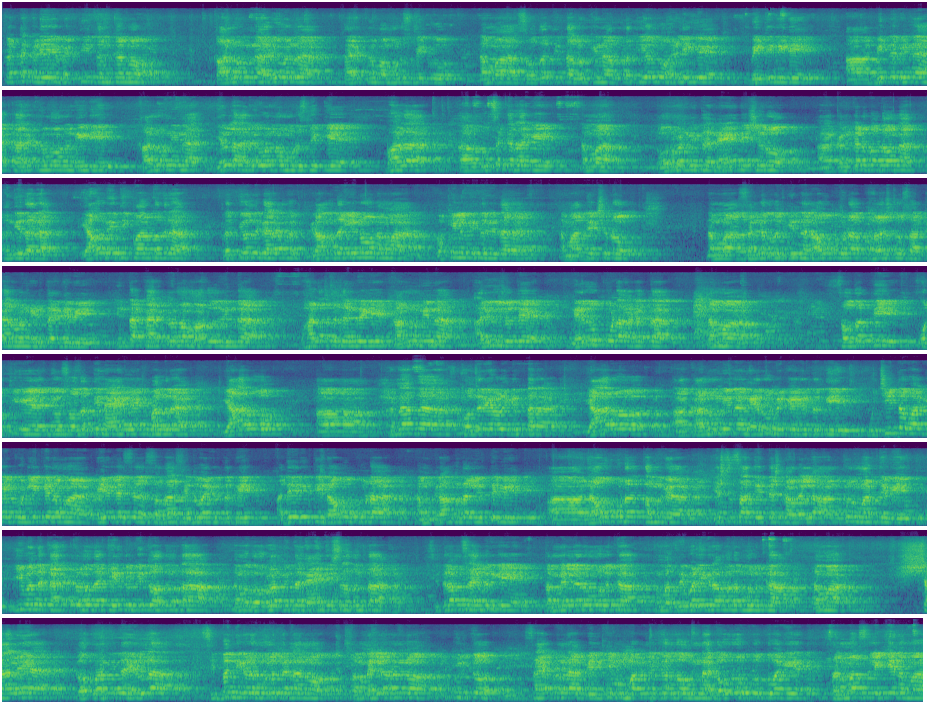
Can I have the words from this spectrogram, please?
ಕಟ್ಟ ಕಡೆಯ ವ್ಯಕ್ತಿ ತನಕನೂ ಕಾನೂನಿನ ಅರಿವನ್ನ ಕಾರ್ಯಕ್ರಮ ಮೂಡಿಸಬೇಕು. ನಮ್ಮ ಸೌದತ್ತಿ ತಾಲೂಕಿನ ಪ್ರತಿಯೊಂದು ಹಳ್ಳಿಗೆ ಭೇಟಿ ನೀಡಿ, ಆ ಭಿನ್ನ ಭಿನ್ನ ಕಾರ್ಯಕ್ರಮವನ್ನು ನೀಡಿ, ಕಾನೂನಿನ ಎಲ್ಲ ಅರಿವನ್ನು ಮೂಡಿಸಲಿಕ್ಕೆ ಬಹಳ ಉತ್ಸುಕರಾಗಿ ನಮ್ಮ ಗೌರವಾನ್ವಿತ ನ್ಯಾಯಾಧೀಶರು ಕಂಕಣ ಕಂಕಣಬದ್ಧವನ್ನ ಹೊಂದಿದ್ದಾರೆ. ಯಾವ ರೀತಿಪ್ಪ ಅಂತಂದ್ರ ಪ್ರತಿಯೊಂದು ಗ್ರಾಮ, ಗ್ರಾಮದಲ್ಲಿನೂ ನಮ್ಮ ವಕೀಲ ಮಿತ್ರರಿದ್ದಾರೆ. ನಮ್ಮ ಅಧ್ಯಕ್ಷರು ನಮ್ಮ ಸಂಘದ ವತಿಯಿಂದ ನಾವು ಕೂಡ ಬಹಳಷ್ಟು ಸಹಕಾರವನ್ನು ನೀಡ್ತಾ ಇದ್ದೀವಿ. ಇಂಥ ಕಾರ್ಯಕ್ರಮ ಮಾಡುವುದರಿಂದ ಬಹಳಷ್ಟು ಜನರಿಗೆ ಕಾನೂನಿನ ಅರಿವು ಜೊತೆ ನೆರವು ಕೂಡ ಆಗತ್ತ. ನಮ್ಮ ಸೌದತ್ತಿ ವಕೀ, ನೀವು ಸೌದತ್ತಿ ನ್ಯಾಯಾಲಯಕ್ಕೆ ಬಂದ್ರೆ ಯಾರು ಹಣದ ತೊಂದರೆಯೊಳಗಿರ್ತಾರ ಯಾರು ಆ, ಕಾನೂನಿನ ನೆರವು ಬೇಕಾಗಿರ್ತತಿ ಉಚಿತವಾಗಿ ಕೊಡ್ಲಿಕ್ಕೆ ನಮ್ಮ ಟಿ ಎಲ್ ಎಸ್ ಸದಾ ಸಿದ್ಧವಾಗಿರ್ತತಿ. ಅದೇ ರೀತಿ ನಾವು ಕೂಡ ನಮ್ಮ ಗ್ರಾಮದಲ್ಲಿ ಇರ್ತೀವಿ ನಾವು ಕೂಡ ತಮ್ಗ ಎಷ್ಟು ಸಾಧ್ಯ ಐತೆ ಅಷ್ಟು ನಾವೆಲ್ಲ ಅನುಕೂಲ ಮಾಡ್ತೀವಿ. ಈ ಒಂದು ಕಾರ್ಯಕ್ರಮದ ಕೇಂದ್ರ ಬಿಂದು ಆದಂತಹ ನಮ್ಮ ಗೌರವಾನ್ವಿತ ನ್ಯಾಯಾಧೀಶರಾದಂತಹ ಸಿದ್ದರಾಮ ಸಾಹೇಬರಿಗೆ ತಮ್ಮೆಲ್ಲರ ಮೂಲಕ ನಮ್ಮ ತ್ರಿವಳಿ ಗ್ರಾಮದ ಮೂಲಕ ನಮ್ಮ ಶಾಲೆಯ ಗೌರವಾನ್ವಿತ ಎಲ್ಲ ಸಿಬ್ಬಂದಿಗಳ ಮೂಲಕ ನಾನು ತಮ್ಮೆಲ್ಲರನ್ನು ಕುರಿತು ಸಾಹೇಬರನ್ನ ವೇದಿಕೆ ಮುಂಭಾಗದಲ್ಲಿ ಕರೆದು ಅವ್ರನ್ನ ಗೌರವಪೂರ್ವಕವಾಗಿ ಸನ್ಮಾನಿಸಲಿಕ್ಕೆ ನಮ್ಮ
